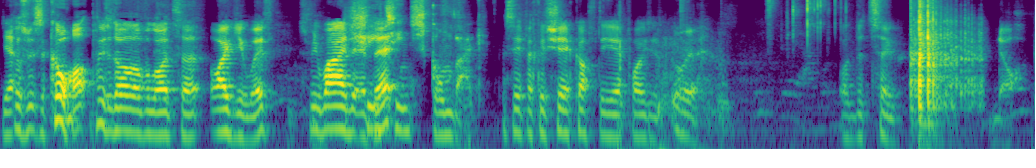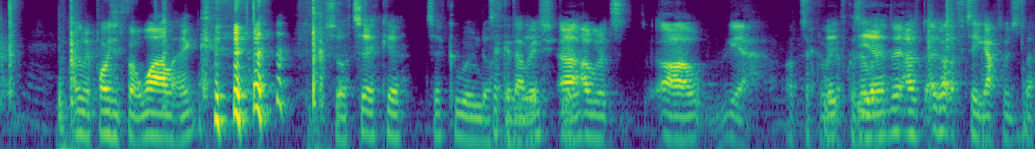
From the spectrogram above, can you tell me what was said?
Yeah. Because it's a co-op. There's no overlord to argue with. Just rewind it a bit. Cheating scumbag. and See if I could shake off the uh, poison. Oh yeah. On the two. No. I'm gonna be poisoned for a while, I think. So take a take a wound off. Take a damage. me. Uh, I'm gonna. t- Oh yeah. I'll take a Wait, because yeah. I, I, I got the fatigue afterwards. though.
